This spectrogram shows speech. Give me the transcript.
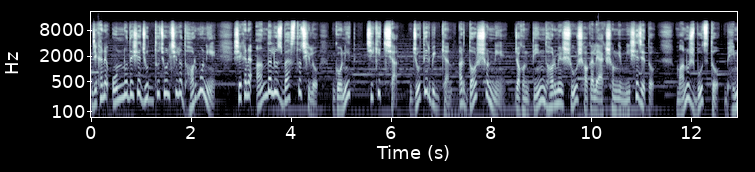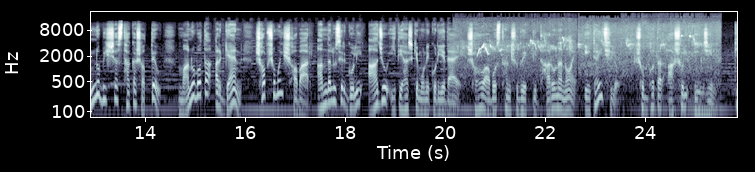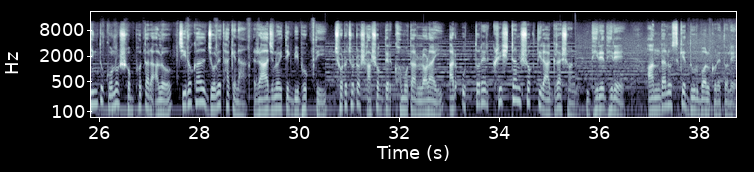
যেখানে অন্য দেশে যুদ্ধ চলছিল ধর্ম নিয়ে, সেখানে আন্দালুস ব্যস্ত ছিল গণিত, চিকিৎসা, জ্যোতির্বিজ্ঞান আর দর্শন নিয়ে। যখন তিন ধর্মের সুর সকালে একসঙ্গে মিশে যেত, মানুষ বুঝত ভিন্ন বিশ্বাস থাকা সত্ত্বেও মানবতা আর জ্ঞান সবসময় সবার। আন্দালুসের গলি আজও ইতিহাসকে মনে করিয়ে দেয়, সহ অবস্থান শুধু একটি ধারণা নয়, এটাই ছিল সভ্যতার আসল ইঞ্জিন। কিন্তু কোনো সভ্যতার আলো চিরকাল জ্বলে থাকে না। রাজনৈতিক বিভক্তি, ছোট ছোট শাসকদের ক্ষমতার লড়াই আর উত্তরের খ্রিস্টান শক্তির আগ্রাসন ধীরে ধীরে আন্দালুসকে দুর্বল করে তোলে।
